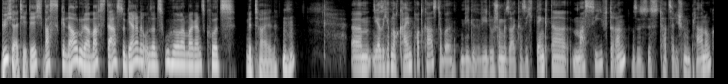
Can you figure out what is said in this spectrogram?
Bücher tätig. Was genau du da machst, darfst du gerne unseren Zuhörern mal ganz kurz mitteilen? Mhm. Ähm, ja, also ich habe noch keinen Podcast, aber wie, wie du schon gesagt hast, ich denke da massiv dran. Also es ist tatsächlich schon in Planung.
